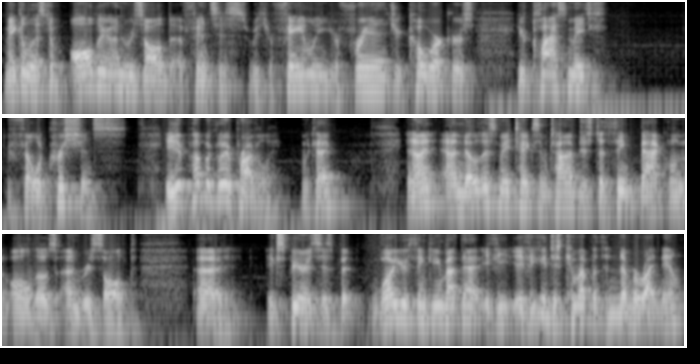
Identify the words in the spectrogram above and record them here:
Make a list of all the unresolved offenses with your family, your friends, your coworkers, your classmates, your fellow Christians, either publicly or privately, okay? And I, I know this may take some time just to think back on all those unresolved uh, experiences. But while you're thinking about that, if you if you could just come up with a number right now,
